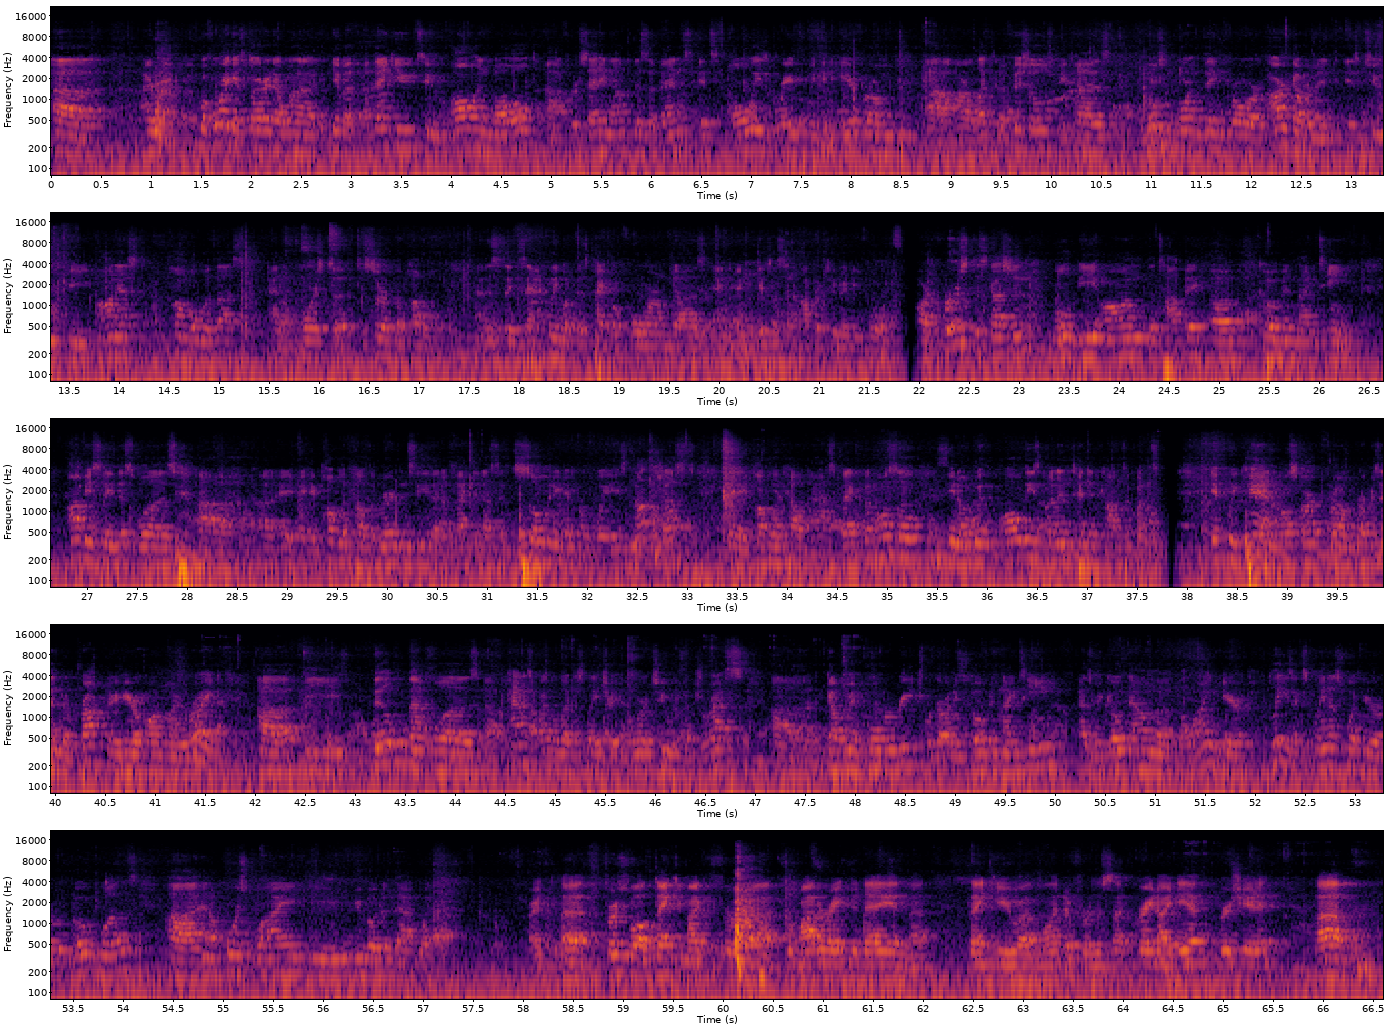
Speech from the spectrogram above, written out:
Uh, I, before I get started, I want to give a, a, thank you to all involved uh, for setting up this event. It's always great when we can hear from uh, our elected officials because the most important thing for our government is to be honest, humble with us, and of course to, to serve the public. And this is exactly what this type of forum does and, and gives us an opportunity for. Our first discussion will be on the topic of COVID-19. Obviously, this was uh, a, a, public health emergency that affected us in so many different ways, not just in a public health aspect, but also, you know, with all these unintended consequences. If we can, I'll start from Representative Proctor here on my right. Uh, the bill that was uh, passed by the legislature in order to address uh, government overreach regarding COVID-19. As we go down the, the, line here, please explain us what your vote was, uh, and of course why you, you voted that way. All right. Uh, first of all, thank you, Mike, for for moderating today, and thank you, Melinda, for this great idea. Appreciate it.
